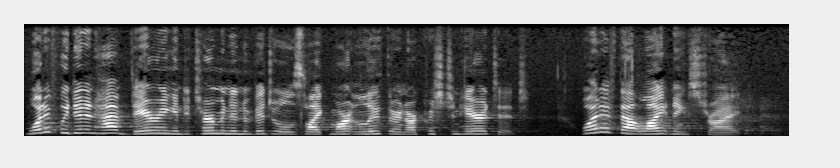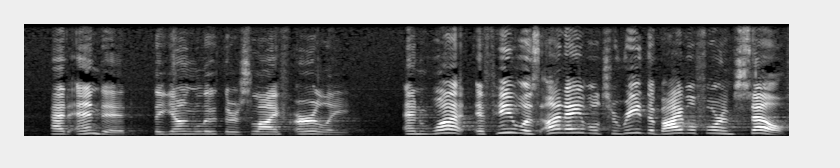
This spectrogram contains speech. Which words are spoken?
What if we didn't have daring and determined individuals like Martin Luther in our Christian heritage? What if that lightning strike had ended the young Luther's life early? And what if he was unable to read the Bible for himself,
